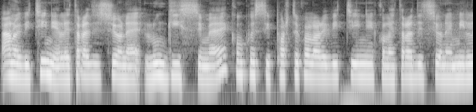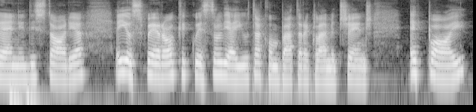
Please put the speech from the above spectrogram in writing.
Hanno i vitigni e le tradizioni lunghissime con questi particolari vitigni con le tradizioni millenni di storia e io spero che questo li aiuta a combattere climate change. E poi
